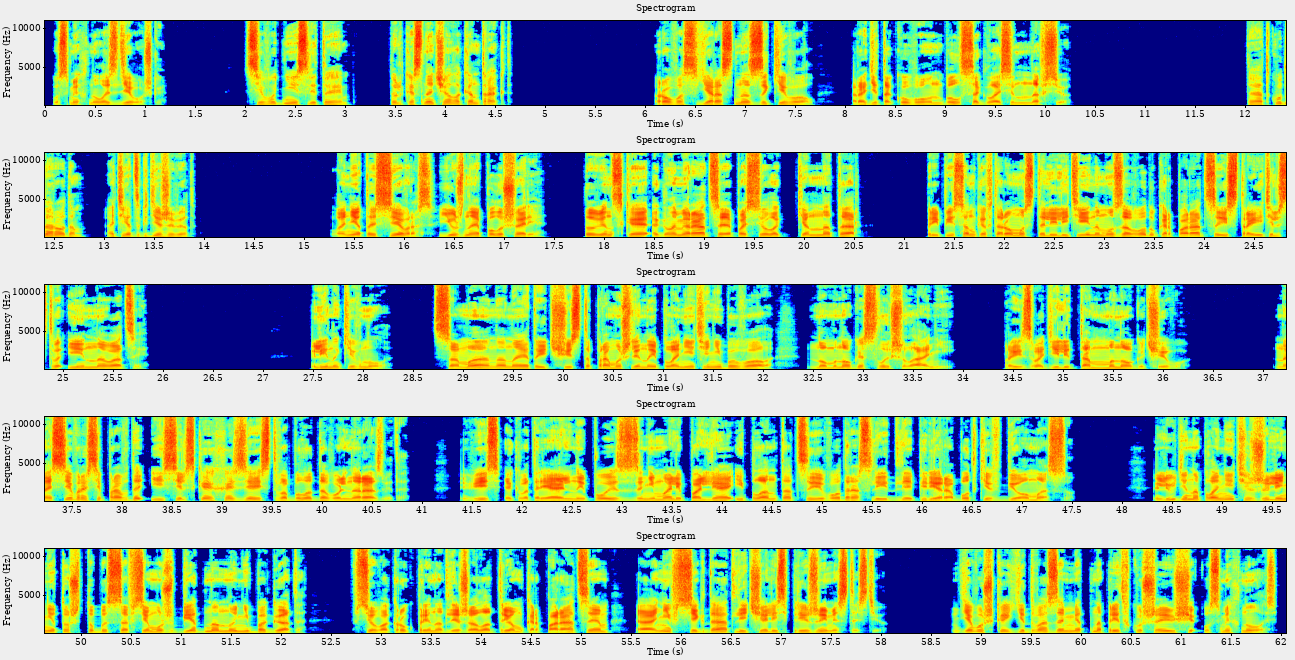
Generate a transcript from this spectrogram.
— усмехнулась девушка. «Сегодня и слетаем. Только сначала контракт». Ровас яростно закивал. Ради такого он был согласен на все. «Ты откуда родом? Отец где живет?» «Планета Севрос, южное полушарие. Тувинская агломерация, поселок Кеннатар. Приписан ко второму сталелитейному заводу корпорации строительства и инноваций». Лина кивнула. Сама она на этой чисто промышленной планете не бывала, но много слышала о ней. Производили там много чего. На Севросе, правда, и сельское хозяйство было довольно развито. Весь экваториальный пояс занимали поля и плантации водорослей для переработки в биомассу. Люди на планете жили не то чтобы совсем уж бедно, но не богато. Все вокруг принадлежало трем корпорациям, а они всегда отличались прижимистостью. Девушка едва заметно предвкушающе усмехнулась.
